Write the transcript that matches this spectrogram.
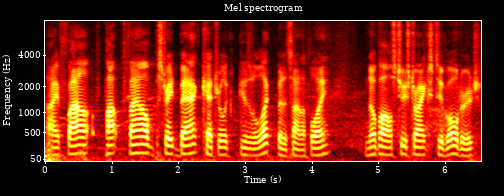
High foul, pop foul straight back. Catcher look, gives it a look, but it's on the play. No balls, two strikes to Boldridge.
